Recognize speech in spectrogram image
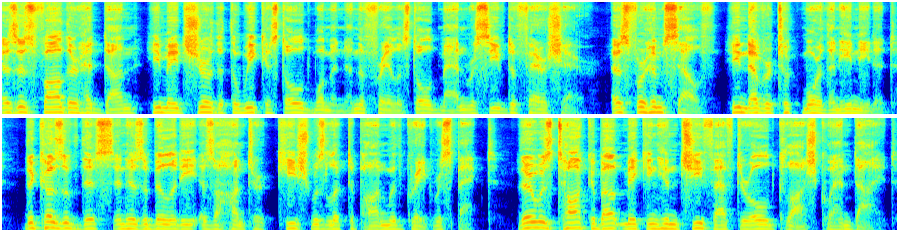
As his father had done, he made sure that the weakest old woman and the frailest old man received a fair share. As for himself, he never took more than he needed. Because of this and his ability as a hunter, Keesh was looked upon with great respect. There was talk about making him chief after old Klosh Kwan died.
